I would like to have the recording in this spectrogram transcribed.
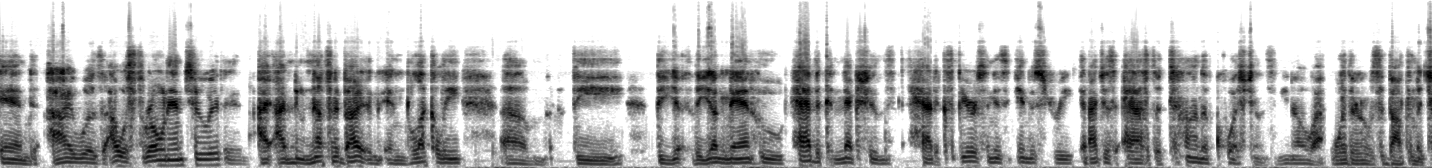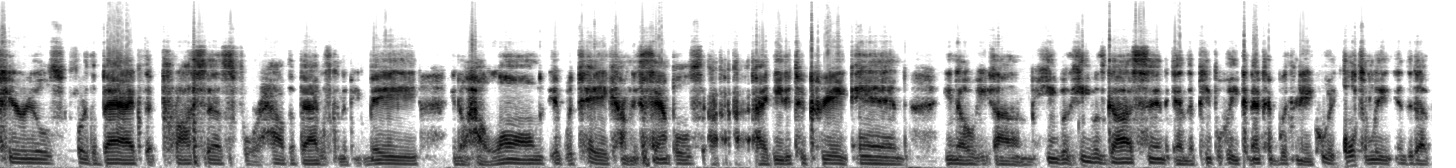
and I was I was thrown into it and I, I knew nothing about it. And, and luckily, um, the the the young man who had the connections, had experience in this industry, and I just asked a ton of questions. You know, whether it was about the materials for the bag, the process for how the bag was going to be made, you know, how long it would take, how many samples I, I needed to create, and you know, he, um, he was he was God sent, and the people who he connected with me, who ultimately ended up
